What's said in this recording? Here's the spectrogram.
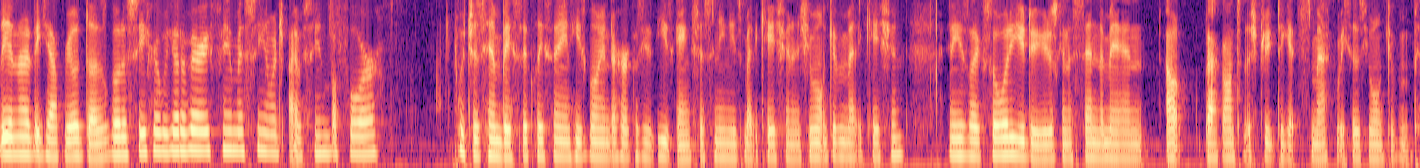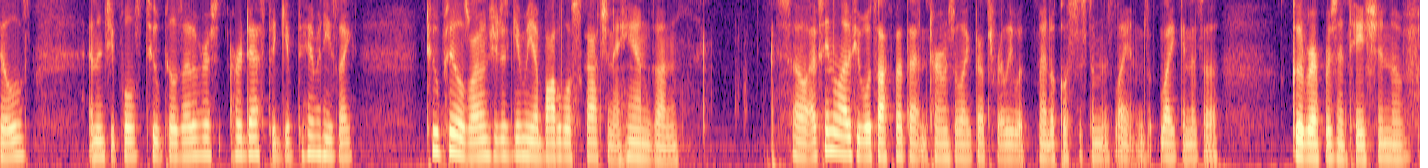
Leonardo DiCaprio does go to see her, we get a very famous scene which I've seen before which is him basically saying he's going to her because he's, he's anxious and he needs medication and she won't give him medication. And he's like, So what do you do? You're just going to send a man out back onto the street to get smacked because you won't give him pills? And then she pulls two pills out of her, her desk to give to him. And he's like, Two pills. Why don't you just give me a bottle of scotch and a handgun? So I've seen a lot of people talk about that in terms of like that's really what the medical system is like, like and it's a good representation of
